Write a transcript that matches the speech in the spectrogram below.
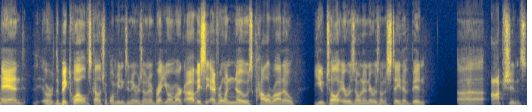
and or the Big 12's college football meetings in Arizona. And Brett Yormark obviously everyone knows Colorado Utah Arizona and Arizona State have been uh, options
